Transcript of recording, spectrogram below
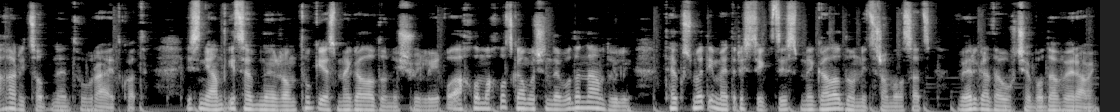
აღარ იცოდნენ თუ რა ეთქვათ. ისინი ამტკიცებდნენ, რომ თუ კი ეს მეგალოდონის შვილი იყო, ახლომახლოს გამოჩნდებოდა ნამდვილი 16 მეტრის სიგრძის მეგალოდონიც, რომელსაც ვერ გადაურჩებოდა ვერავინ.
